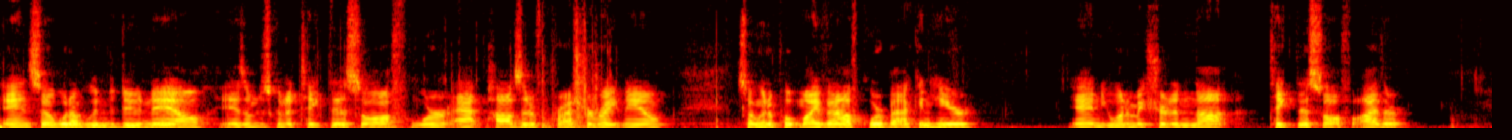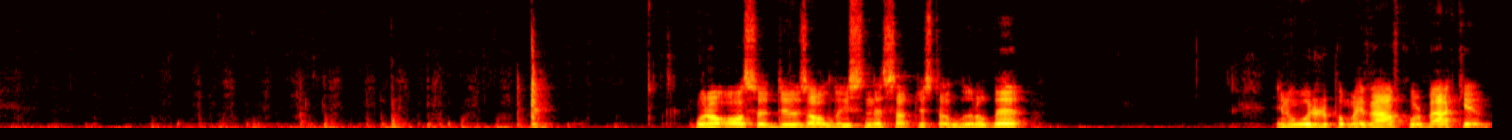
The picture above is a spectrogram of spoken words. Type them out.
And so what I'm going to do now is I'm just going to take this off. We're at positive pressure right now. So I'm going to put my valve core back in here. And you want to make sure to not take this off either. What I'll also do is I'll loosen this up just a little bit in order to put my valve core back in.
